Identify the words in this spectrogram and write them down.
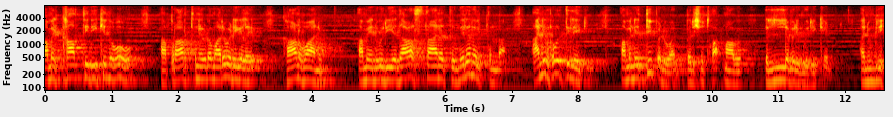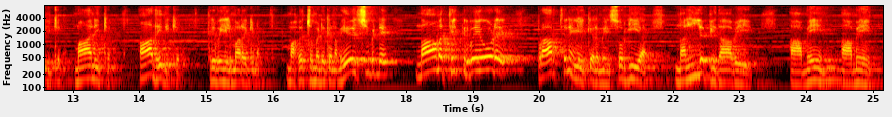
അമ്മ കാത്തിരിക്കുന്നുവോ ആ പ്രാർത്ഥനയുടെ മറുപടികളെ കാണുവാനും അമൻ. ഒരു യഥാസ്ഥാനത്ത് നിലനിൽക്കുന്ന അനുഭവത്തിലേക്ക് അവൻ എത്തിപ്പെടുവാൻ പരിശുദ്ധാത്മാവ് എല്ലാവരും ഒരുക്കണം. അനുഗ്രഹിക്കണം മാനിക്കണം ആദരിക്കണം കൃപയിൽ മറയ്ക്കണം മഹത്വമെടുക്കണം യേശുവിന്റെ നാമത്തിൽ കൃപയോടെ പ്രാർത്ഥന കേൾക്കണമേ. സ്വർഗീയ നല്ല പിതാവേ. ആമേൻ ആമേൻ.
